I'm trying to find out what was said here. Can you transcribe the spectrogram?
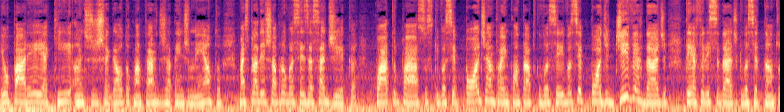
Eu parei aqui antes de chegar, eu tô com a tarde de atendimento, mas para deixar para vocês essa dica, quatro passos que você pode entrar em contato com você e você pode de verdade ter a felicidade que você tanto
